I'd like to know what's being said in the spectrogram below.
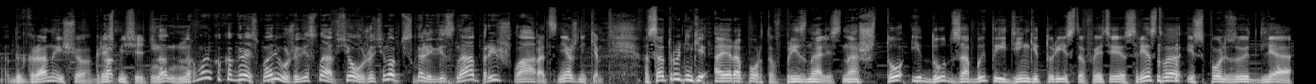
Да рано еще, грязь Как- месить. На- нормально, как грязь. Смотри, уже весна. Все, уже синоптики сказали, весна пришла. Подснежники. Сотрудники аэропортов признались, на что идут забытые деньги туристов. Эти средства используют для...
